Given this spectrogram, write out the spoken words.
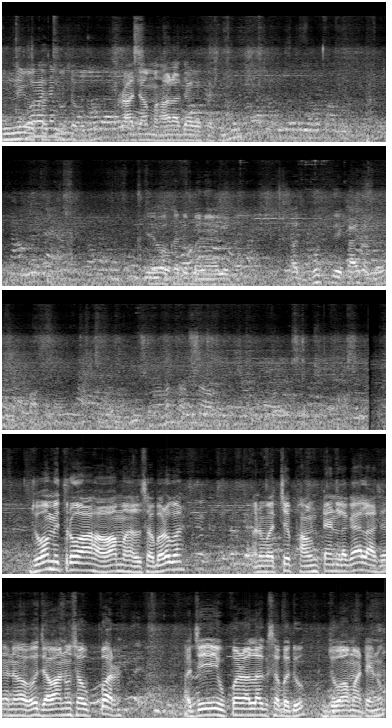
જૂની વખતનું છે બધું. રાજા, મહારાજા વખતનું. એ વખતે બનાવેલું છે. અદ્ભુત દેખાય છે. જુઓ મિત્રો, આ હવા મહેલ છે, બરાબર? અને વચ્ચે ફાઉન્ટેન લગાવેલા છે અને હવે જવાનું છે ઉપર. હજી ઉપર અલગ છે બધું, જોવા માટેનું.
